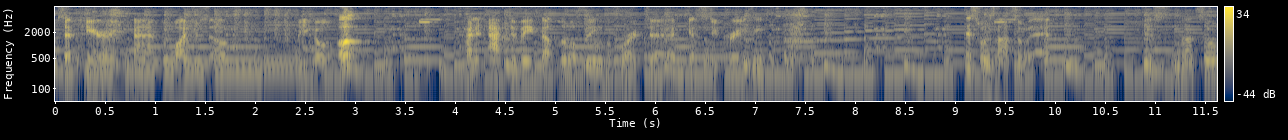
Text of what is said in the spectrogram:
Except here, you kind of have to watch yourself. But you go, oh! Kind of activate that little thing before it uh, gets too crazy. This one's not so bad. This not so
